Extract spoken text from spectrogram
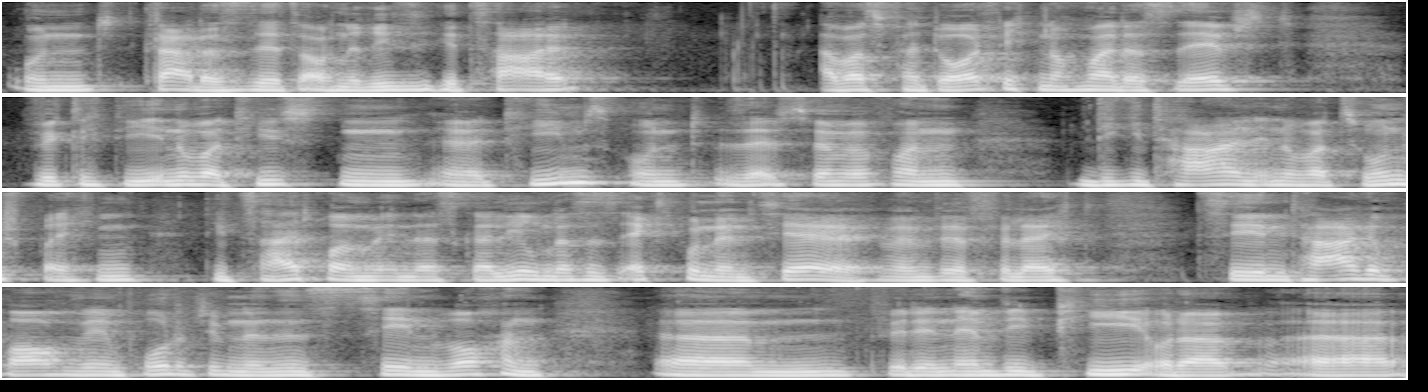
Und klar, das ist jetzt auch eine riesige Zahl, aber es verdeutlicht nochmal, dass selbst wirklich die innovativsten äh, Teams und selbst wenn wir von digitalen Innovationen sprechen, die Zeiträume in der Skalierung, das ist exponentiell. Wenn wir vielleicht zehn Tage brauchen wir den Prototypen, dann sind es zehn Wochen ähm, für den MVP oder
